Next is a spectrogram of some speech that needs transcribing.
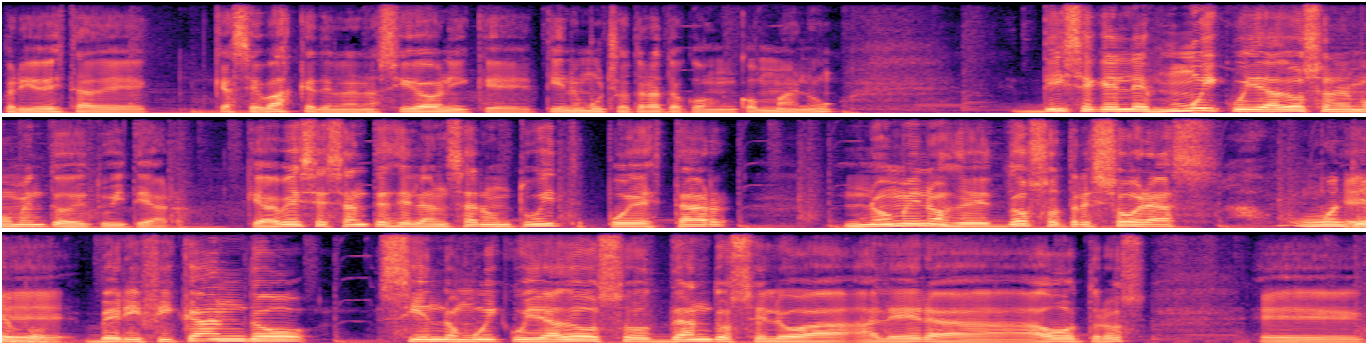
periodista de, que hace básquet en La Nación y que tiene mucho trato con, con Manu, dice que él es muy cuidadoso en el momento de tuitear, que a veces antes de lanzar un tweet puede estar no menos de dos o tres horas eh, verificando siendo muy cuidadoso, dándoselo a, leer a, otros, eh,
